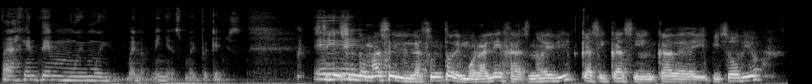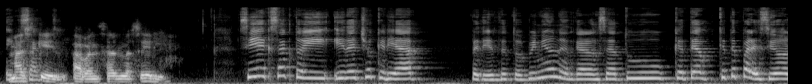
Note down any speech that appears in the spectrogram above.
para gente muy, muy, bueno, niños muy pequeños. Sigue Eh, siendo más el asunto de moralejas, ¿no, Edith? Casi, casi en cada episodio, más que avanzar la serie. Sí, exacto. Y, y de hecho quería pedirte tu opinión, Edgar. O sea, ¿tú qué te, qué te pareció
